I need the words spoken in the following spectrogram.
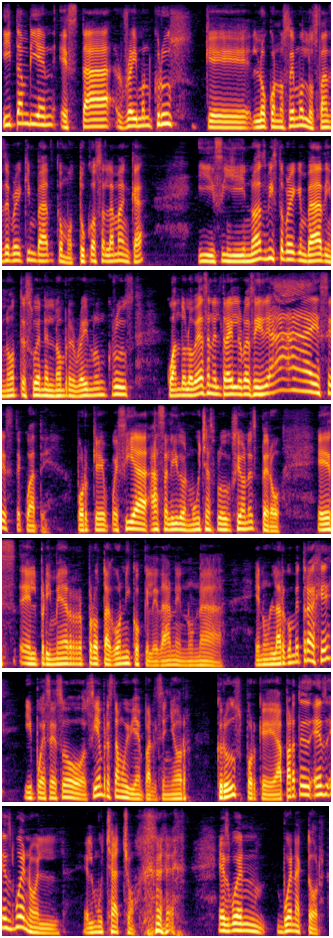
Y también está Raymond Cruz, que lo conocemos los fans de Breaking Bad como Tuco Salamanca, y si no has visto Breaking Bad y no te suena el nombre Raymond Cruz, cuando lo veas en el tráiler vas a decir, ah, es este cuate. Porque pues sí ha, salido en muchas producciones, pero es el primer protagónico que le dan en, una, en un largometraje. Y pues eso siempre está muy bien para el señor Cruz, porque aparte es, es bueno el, el muchacho. es buen, buen actor.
